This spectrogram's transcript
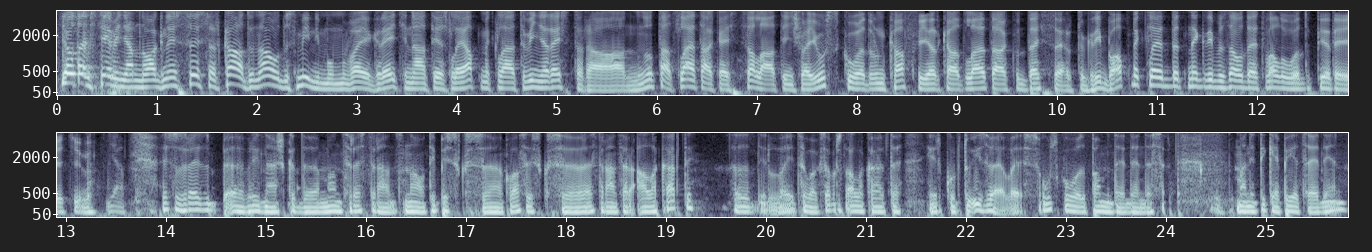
Jautājums ciemiņam no Agneses, ar kādu naudas minimumu vajag rēķināties, lai apmeklētu viņa restorānu? Nu, tāds lētākais salātiņš vai uzskoda un kafija ar kādu lētāku desertu. Gribu apmeklēt, bet negribu zaudēt valodu pie rēķina. Jā. Es uzreiz eh, brīdināšu, ka eh, mans restorāns nav tipisks, eh, klasisks restorāns ar alakarti. Tad, lai cilvēks saprastu, alakarte ir, kur tu izvēlēsies uzkodu, pamatēdienu, desertu. Man ir tikai piecēdieni,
